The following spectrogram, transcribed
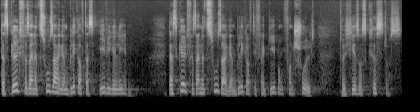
Das gilt für seine Zusage im Blick auf das ewige Leben. Das gilt für seine Zusage im Blick auf die Vergebung von Schuld durch Jesus Christus.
